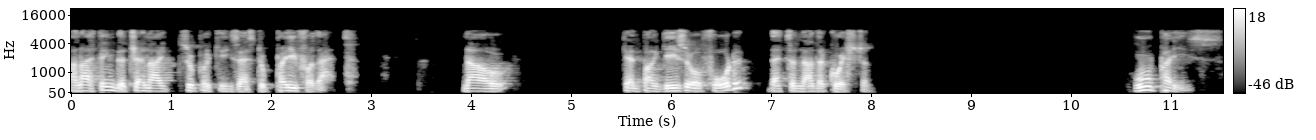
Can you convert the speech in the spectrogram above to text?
And I think the Chennai Super Kings has to pay for that. Now, can Phangiso afford it? That's another question. Who pays?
